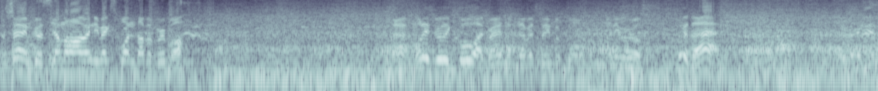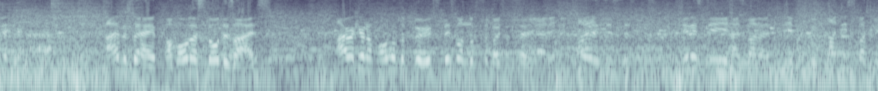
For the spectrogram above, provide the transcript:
It's a shame because Yamaha only makes one type of marimba. Damn, all these really cool like brands I've never seen before anywhere else. Look at that. Look at this. I have to say, of all the store designs, I reckon of all of the booths, this one looks the most aesthetic. Yeah, this is this, this, Dynasty has done it. it. Like this must be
